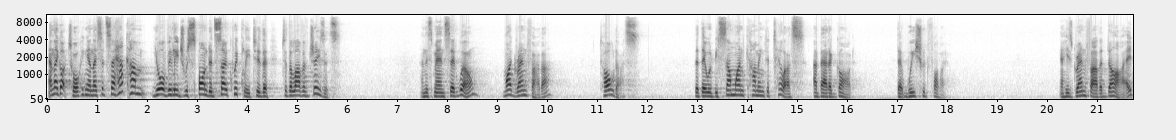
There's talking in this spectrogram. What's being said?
And they got talking and they said, So, how come your village responded so quickly to the, to the love of Jesus? And this man said, Well, my grandfather told us that there would be someone coming to tell us about a God that we should follow. Now, his grandfather died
